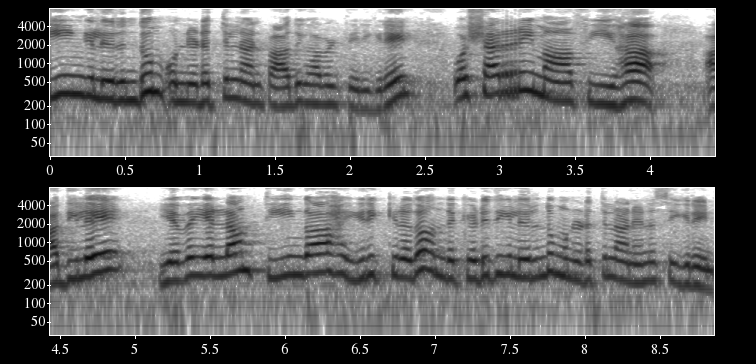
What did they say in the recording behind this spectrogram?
தீங்கிலிருந்தும் உன்னிடத்தில் நான் பாதுகாவல் தெரிகிறேன் ஓ ஷர்ரி மாஃபீஹா அதிலே எவையெல்லாம் தீங்காக இருக்கிறதோ அந்த கெடுதியிலிருந்து உன்னிடத்தில் நான் என்ன செய்கிறேன்?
